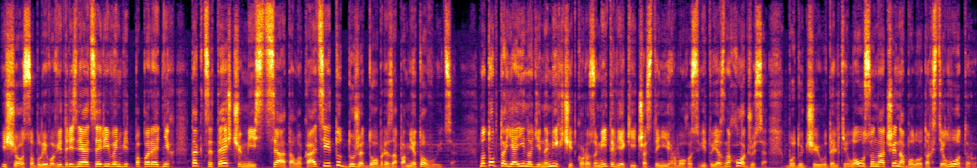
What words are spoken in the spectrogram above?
І що особливо відрізняється рівень від попередніх, так це те, що місця та локації тут дуже добре запам'ятовуються. Ну тобто я іноді не міг чітко розуміти, в якій частині ігрового світу я знаходжуся, будучи у Дельті Лоусона чи на болотах Стілвотеру,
